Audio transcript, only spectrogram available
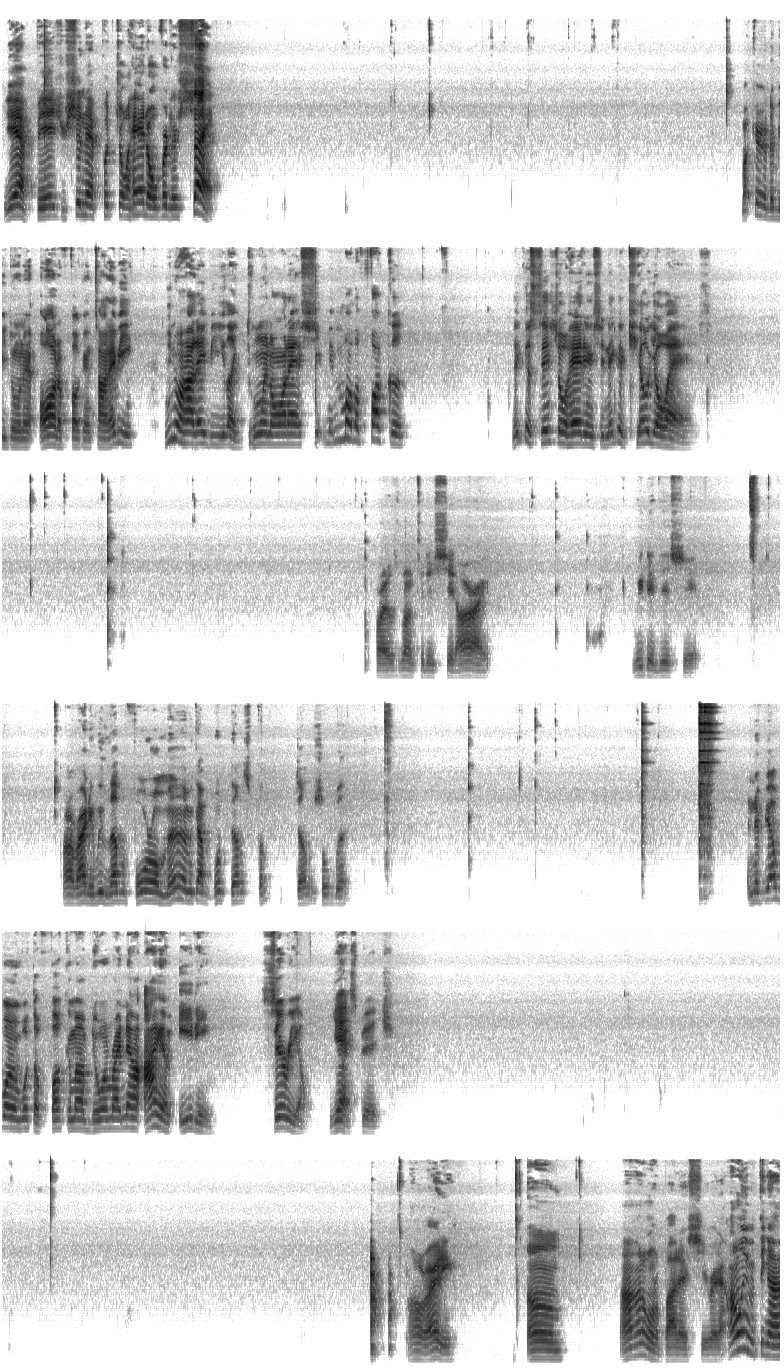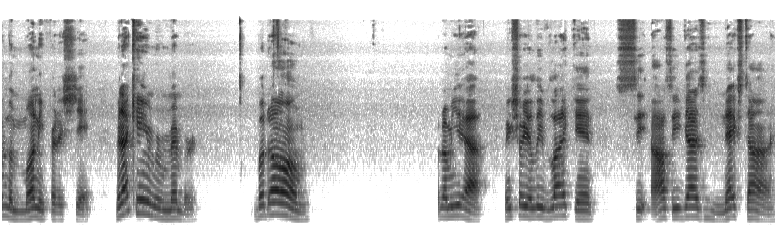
Yeah, bitch, you shouldn't have put your head over the sack. My character be doing that all the fucking time. They be, you know how they be like doing all that shit, man, motherfucker. They could cinch your head and shit. They could kill your ass. Alright, let's run to this shit. Alright. We did this shit. Alrighty, we level 4 on man. We got 1,000 dollars so bad. And if y'all wondering what the fuck am I doing right now, I am eating cereal. Yes, bitch. Alrighty. Um, I don't want to buy that shit right now. I don't even think I have the money for this shit. I mean, I can't even remember. But, um, but, um, yeah. Make sure you leave like and see, I'll see you guys next time.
